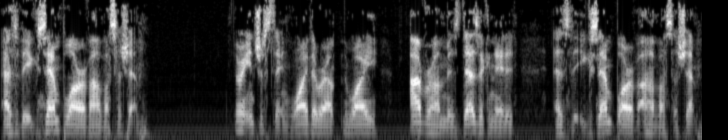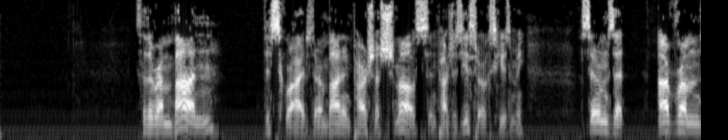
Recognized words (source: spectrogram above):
as the exemplar of Ahavas Hashem. Very interesting why the why Avraham is designated as the exemplar of Ahavas Hashem. So the Ramban describes, the Ramban in Parsha Shmos, in Parshas Yisro, excuse me, assumes that Avram's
